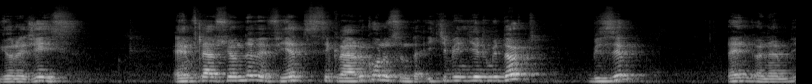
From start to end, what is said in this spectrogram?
göreceğiz. Enflasyonda ve fiyat istikrarı konusunda 2024 bizim en önemli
